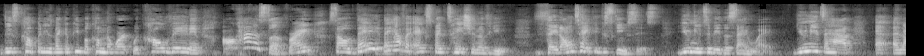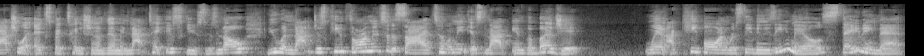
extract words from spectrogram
these companies making people come to work with covid and all kind of stuff right? So they they have an expectation of you. They don't take excuses. You need to be the same way. You need to have a, an actual expectation of them and not take excuses. No, you will not just keep throwing me to the side, telling me it's not in the budget when I keep on receiving these emails stating that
